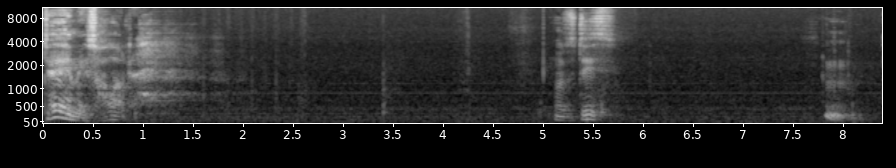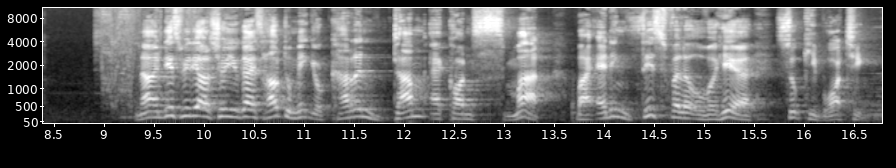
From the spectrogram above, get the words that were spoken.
Damn, it's hot. What's this? Hmm. Now in this video, I'll show you guys how to make your current dumb aircon smart by adding this fella over here, so keep watching.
